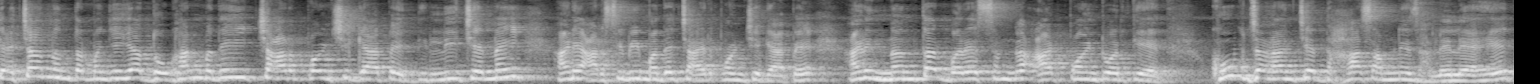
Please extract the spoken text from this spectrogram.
त्याच्यानंतर म्हणजे या दोघांमध्येही चार पॉईंटची गॅप आहे. दिल्ली चेन्नई आणि आर सी बीमध्ये चार पॉईंटची गॅप आहे. आणि नंतर बरेच संघ आठ पॉईंटवरती आहेत. खूप जणांचे दहा सामने झालेले आहेत.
